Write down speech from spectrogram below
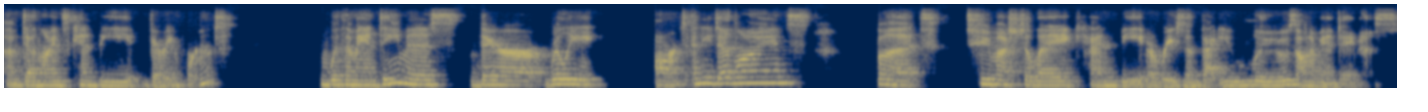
um, deadlines can be very important with a mandamus, there really aren't any deadlines, but too much delay can be a reason that you lose on a mandamus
